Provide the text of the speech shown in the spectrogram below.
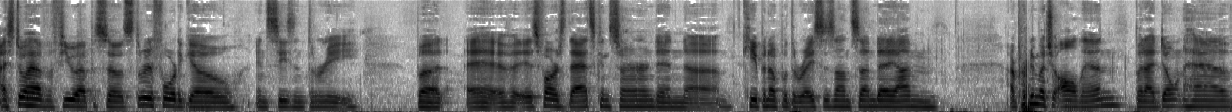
I still have a few episodes, three or four to go in season three. But uh, as far as that's concerned, and uh, keeping up with the races on Sunday, I'm I'm pretty much all in, but I don't have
